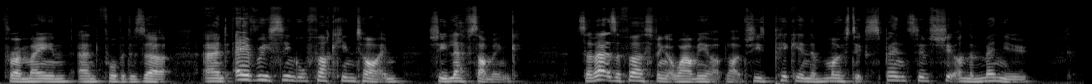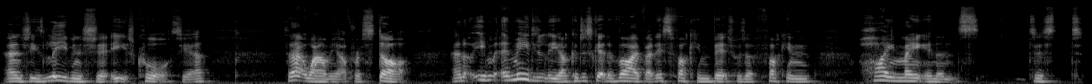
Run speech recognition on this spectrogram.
for a main, and for the dessert. And every single fucking time, she left something. So that is the first thing that wound me up. Like, she's picking the most expensive shit on the menu, and she's leaving shit each course, yeah? So that wound me up for a start. And immediately I could just get the vibe that this fucking bitch was a fucking high maintenance, just,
